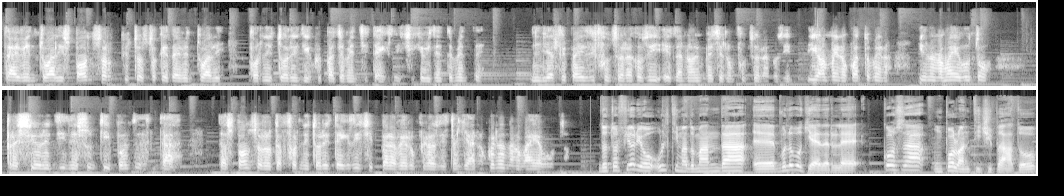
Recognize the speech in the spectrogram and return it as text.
da, eventuali sponsor piuttosto che da eventuali fornitori di equipaggiamenti tecnici che evidentemente negli altri paesi funziona così e da noi invece non funziona così. Io almeno quantomeno io non ho mai avuto pressioni di nessun tipo da, da sponsor o da fornitori tecnici per avere un pilota italiano, quello non l'ho mai avuto. Dottor Fiorio, ultima domanda, eh, volevo chiederle cosa un po' l'ho anticipato,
